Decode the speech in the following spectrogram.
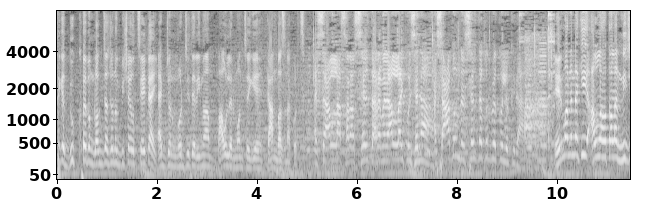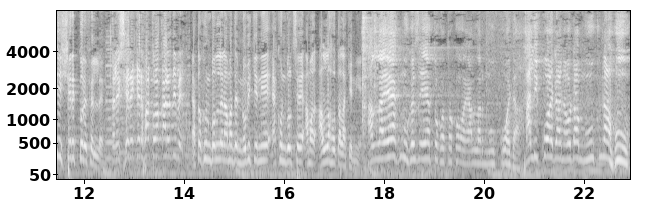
থেকে দুঃখ এবং লজ্জাজনক বিষয় হচ্ছে এটাই। একজন মসজিদের ইমাম বাউলের মঞ্চে গিয়ে গান বাজনা করছে। আচ্ছা আল্লাহ সারা শেষ আল্লাহ কইছে না? আচ্ছা আদম রে সেজদা করবে কইলো কিরা এর মানে নাকি আল্লাহ তালা নিজেই সেরেক করে ফেললেন। তাহলে সেরেকের ফাতোয়া কারে দিবে? এতক্ষণ বললেন আমাদের নবীকে নিয়ে এখন বলছে আমার আল্লাহ তালাকে নিয়ে। আল্লাহ এক মুখে যে এত কথা কয় আল্লাহর মুখ কয়টা খালি কয়টা না ওটা মুখ না হুক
